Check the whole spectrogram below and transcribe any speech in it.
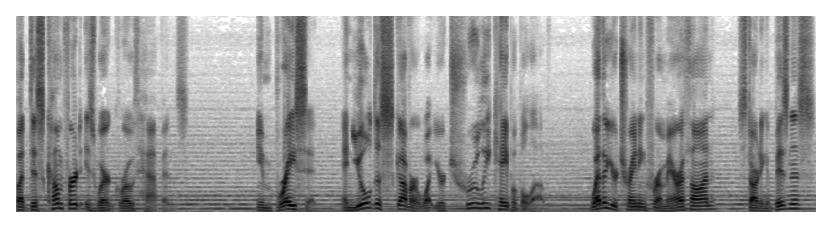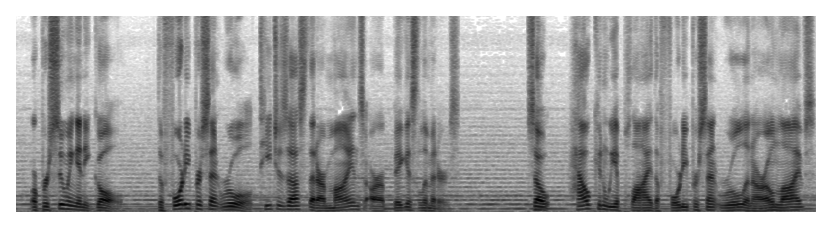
But discomfort is where growth happens. Embrace it and you'll discover what you're truly capable of. Whether you're training for a marathon, starting a business, or pursuing any goal, the 40% rule teaches us that our minds are our biggest limiters. So, how can we apply the 40% rule in our own lives?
